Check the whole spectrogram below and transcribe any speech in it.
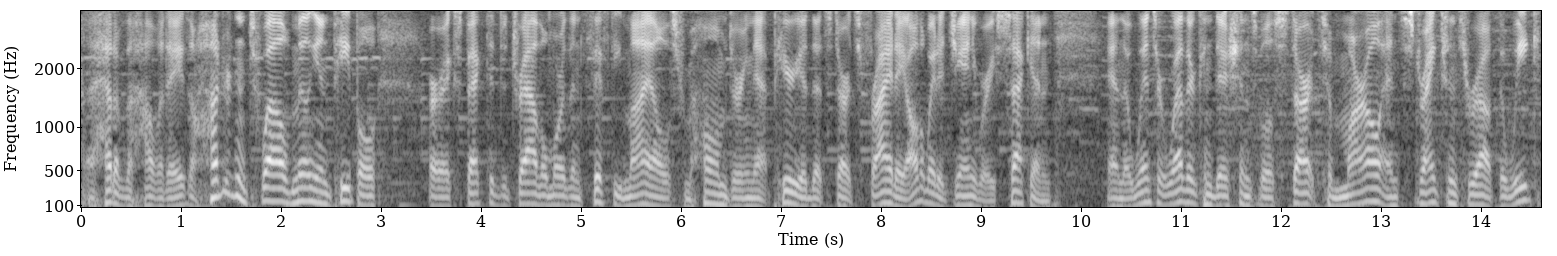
ahead of the holidays. 112 million people are expected to travel more than 50 miles from home during that period that starts Friday all the way to January 2nd and the winter weather conditions will start tomorrow and strengthen throughout the week.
